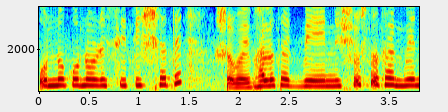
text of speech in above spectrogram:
অন্য কোনো রেসিপির সাথে। সবাই ভালো থাকবেন, সুস্থ থাকবেন।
